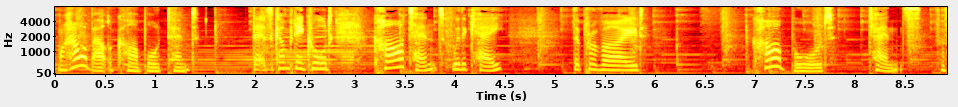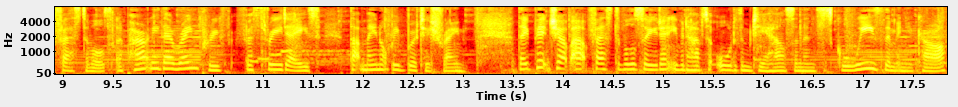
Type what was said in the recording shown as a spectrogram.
Well, how about a cardboard tent? There's a company called KarTent with a K that provide cardboard tents for festivals, and apparently they're rainproof for three days. That may not be British rain. They pitch up at festivals so you don't even have to order them to your house and then squeeze them in your car.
